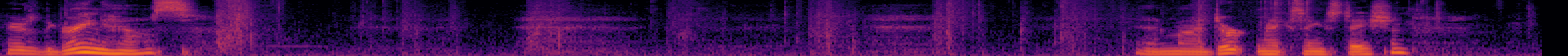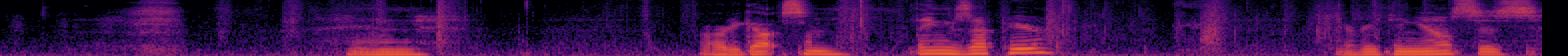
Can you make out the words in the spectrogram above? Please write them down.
here's the greenhouse. and my dirt mixing station. And already got some things up here. Everything else is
